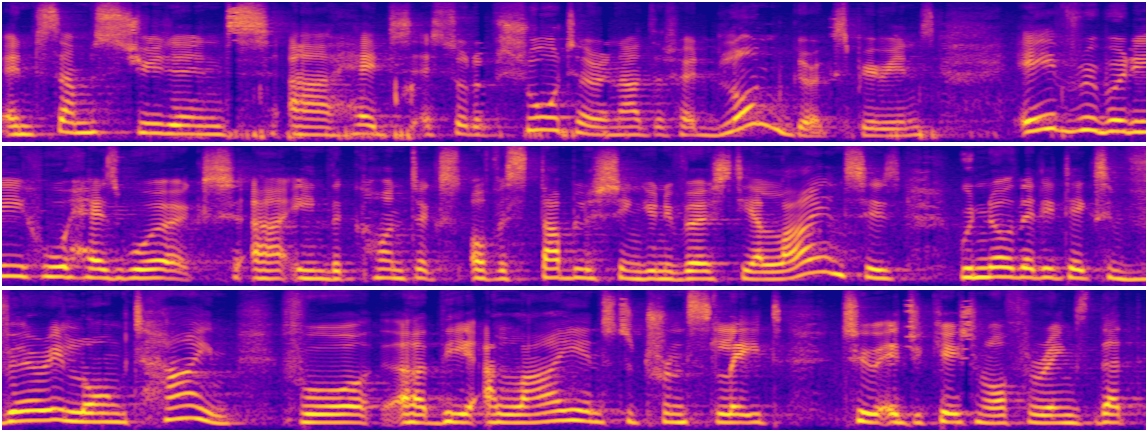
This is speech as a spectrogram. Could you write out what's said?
and some students uh, had a sort of shorter and others had longer experience, everybody who has worked uh, in the context of establishing university alliances would know that it takes a very long time for uh, the alliance to translate to educational offerings that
